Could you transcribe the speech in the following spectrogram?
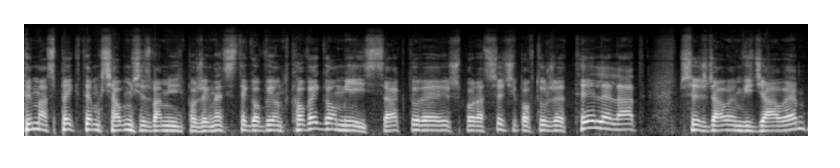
Tym aspektem chciałbym się z Wami pożegnać z tego wyjątkowego miejsca, które już po raz trzeci powtórzę, tyle lat przyjeżdżałem, widziałem,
